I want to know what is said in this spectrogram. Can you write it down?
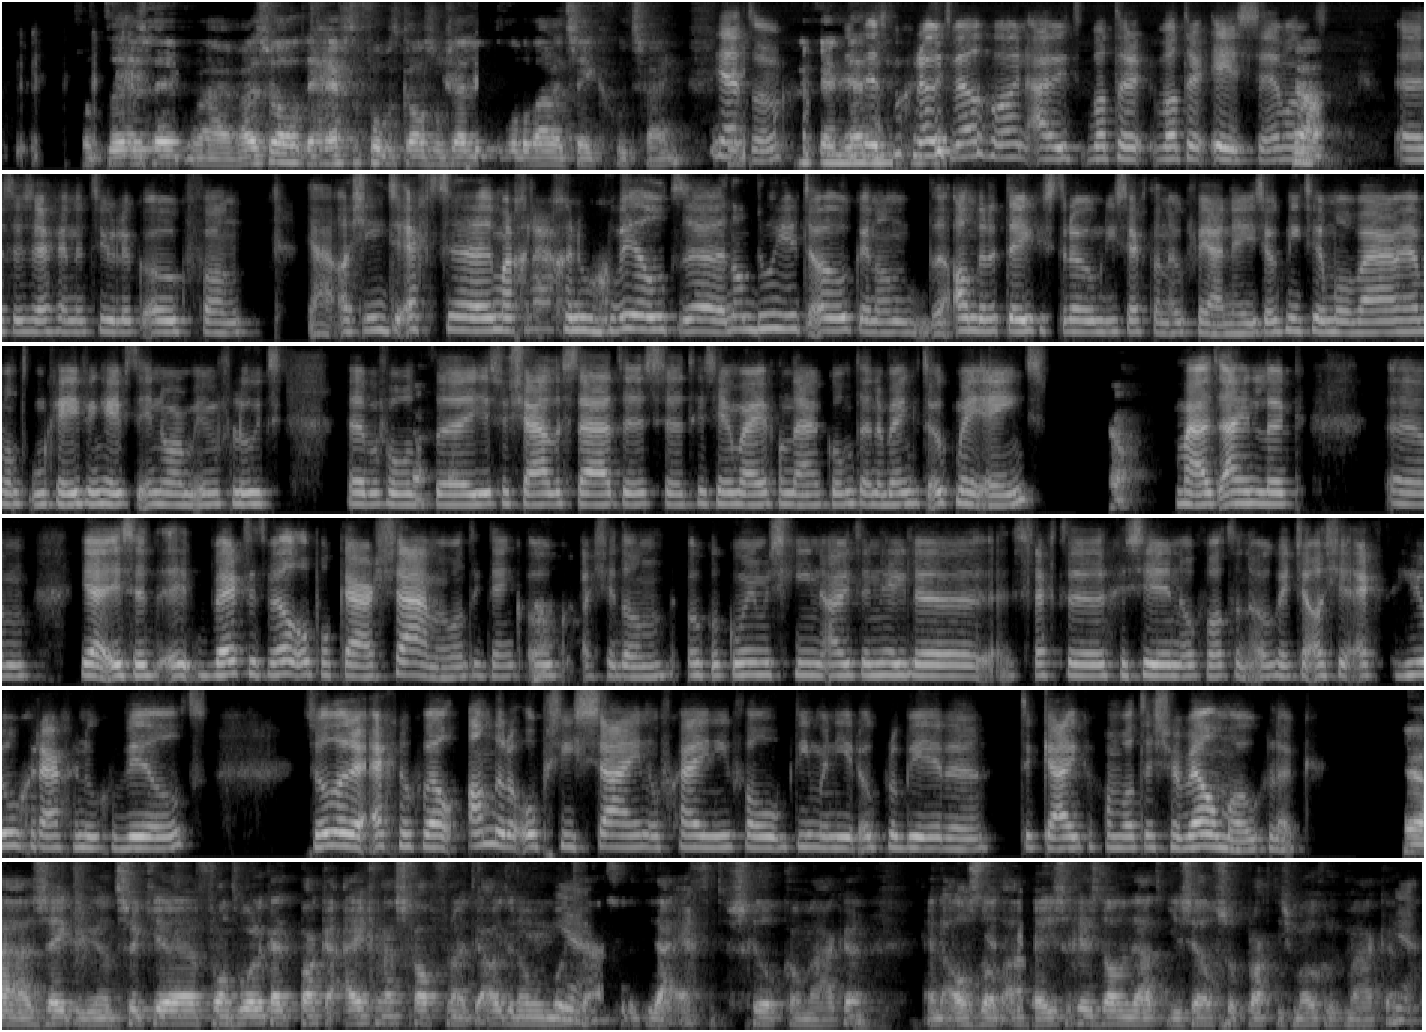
dat uh, is zeker waar. Maar het is wel de heftig voorbeeld kan soms zijn liefdevolle waarheid zeker goed zijn. Ja, toch? Het, het, vergroot wel gewoon uit wat er, wat er is. Hè? Want uh, ze zeggen natuurlijk ook van, ja, als je iets echt uh, maar graag genoeg wilt, uh, dan doe je het ook. En dan de andere tegenstroom, die zegt dan ook van, ja, nee, is ook niet helemaal waar, hè, want de omgeving heeft enorm invloed. bijvoorbeeld je sociale status, het gezin waar je vandaan komt, en daar ben ik het ook mee eens. Ja. Maar uiteindelijk ehm, ja, is het, eh, werkt het wel op elkaar samen. Want ik denk ook als je dan, ook al kom je misschien uit een hele slechte gezin of wat dan ook, weet je, als je echt heel graag genoeg wilt, zullen er echt nog wel andere opties zijn? Of ga je in ieder geval op die manier ook proberen te kijken van wat is er wel mogelijk? Ja, zeker. Dat stukje verantwoordelijkheid pakken, eigenaarschap vanuit die autonome motivatie, dat je daar echt het verschil kan maken. En als dat aanwezig is, dan inderdaad jezelf zo praktisch mogelijk maken. Ja.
